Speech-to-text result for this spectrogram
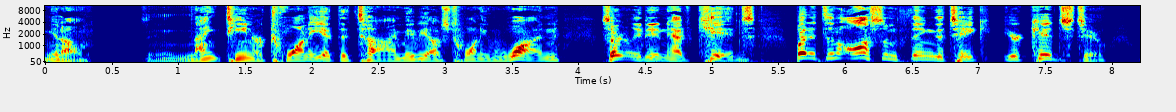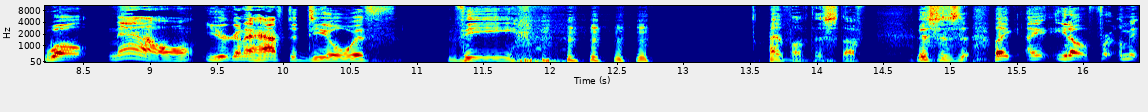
you know, 19 or 20 at the time. Maybe I was 21. Certainly didn't have kids, but it's an awesome thing to take your kids to. Well, now you're going to have to deal with the. I love this stuff. This is like, I, you know, for, me,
